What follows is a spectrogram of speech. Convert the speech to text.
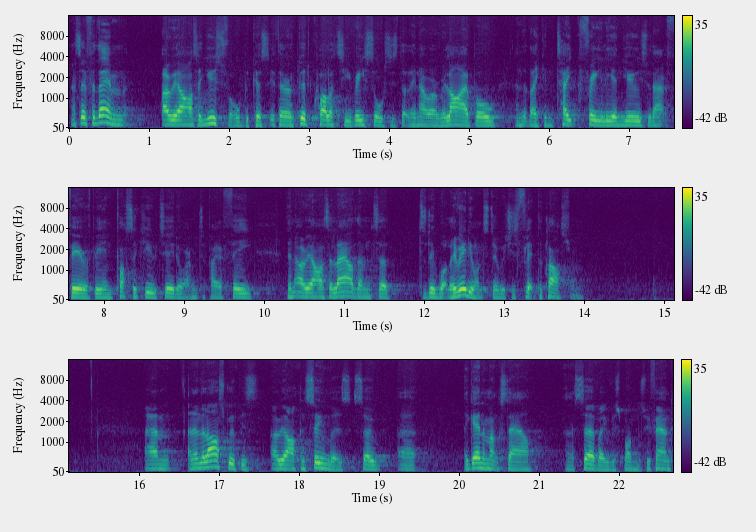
and so for them, OERs are useful because if there are good quality resources that they know are reliable and that they can take freely and use without fear of being prosecuted or having to pay a fee, then OERs allow them to, to do what they really want to do, which is flip the classroom. Um, and then the last group is OER consumers. So uh, again, amongst our uh, survey respondents, we found,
